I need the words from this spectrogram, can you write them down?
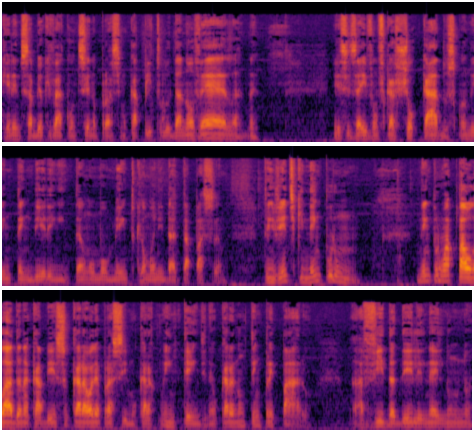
querendo saber o que vai acontecer no próximo capítulo da novela. Né? esses aí vão ficar chocados quando entenderem então o momento que a humanidade está passando. Tem gente que nem por um nem por uma paulada na cabeça o cara olha para cima, o cara entende, né? O cara não tem preparo. A vida dele, né? Ele não,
